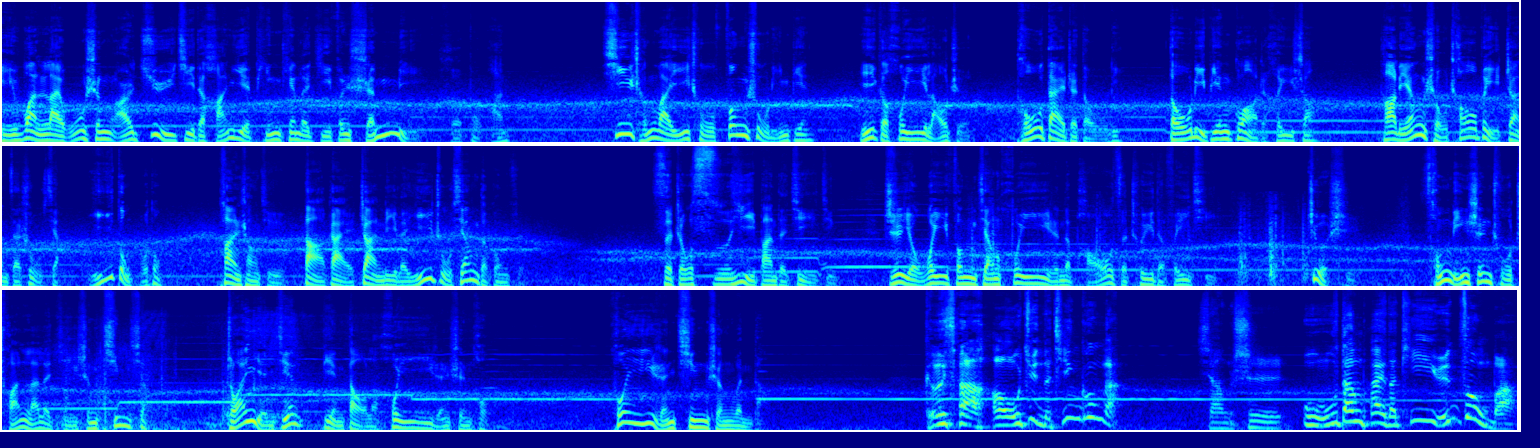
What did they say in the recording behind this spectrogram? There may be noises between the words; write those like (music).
给万籁无声而寂寂的寒夜平添了几分神秘和不安。西城外一处枫树林边，一个灰衣老者，头戴着斗笠，斗笠边挂着黑纱。他两手抄背站在树下，一动不动，看上去大概站立了一炷香的功夫。四周死一般的寂静，只有微风将灰衣人的袍子吹得飞起。这时。丛林深处传来了几声轻笑，转眼间便到了灰衣人身后。灰衣人轻声问道：“阁下好俊的轻功啊，像是武当派的踢云纵吧？”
